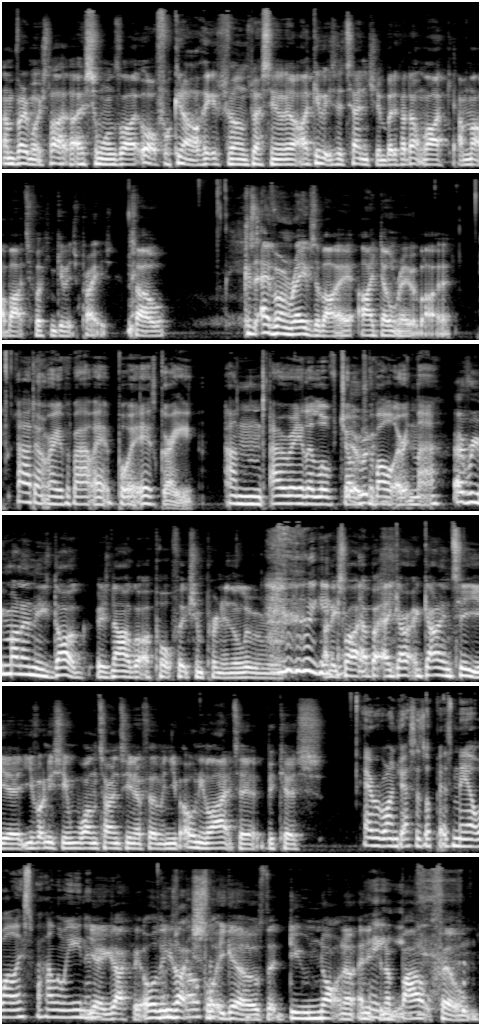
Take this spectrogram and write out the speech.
I'm very much like that. If someone's like, "Oh fucking hell, I think it's film's best thing," I give it its attention. But if I don't like it, I'm not about to fucking give it its praise. So because everyone raves about it, I don't rave about it. I don't rave about it, but it is great. And I really love John Yeah, Travolta in there. Every man and his dog has now got a Pulp Fiction print in the living room, and it's like I, bet- I guar- I guarantee you, you've only seen one Tarantino film and you've only liked it because Everyone dresses up as Mia Wallace for Halloween. And Yeah, exactly. All these like slutty girls that do not know anything Hey. about film,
